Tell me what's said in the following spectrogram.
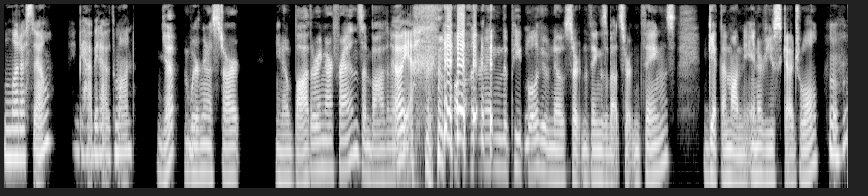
let us know. I'd be happy to have them on. Yep. We're going to start, you know, bothering our friends and bothering, Oh, yeah. bothering the people who know certain things about certain things, get them on the interview schedule. Mm-hmm.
